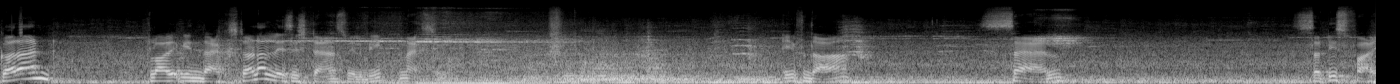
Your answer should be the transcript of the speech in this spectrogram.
current flowing in the external resistance will be maximum. If the cell satisfy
